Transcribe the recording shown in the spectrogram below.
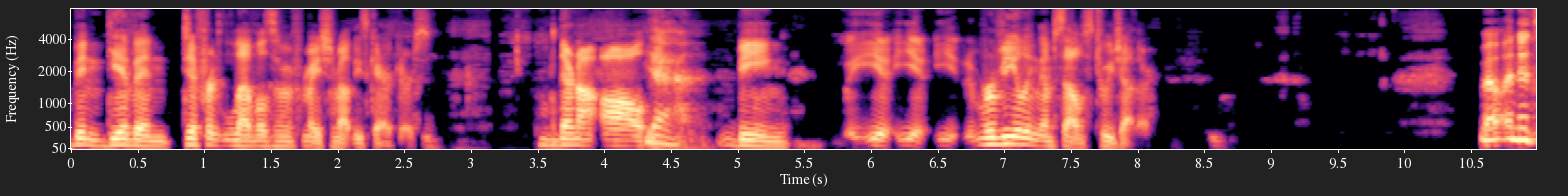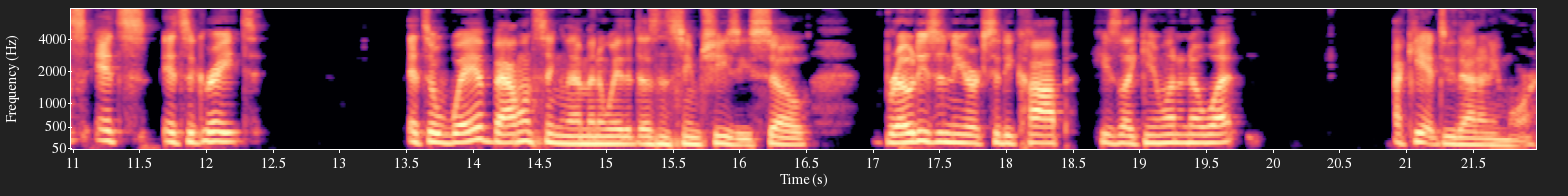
been given different levels of information about these characters. They're not all yeah being y- y- y- revealing themselves to each other. well and it's it's it's a great it's a way of balancing them in a way that doesn't seem cheesy so brody's a new york city cop he's like you want to know what? I can't do that anymore.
